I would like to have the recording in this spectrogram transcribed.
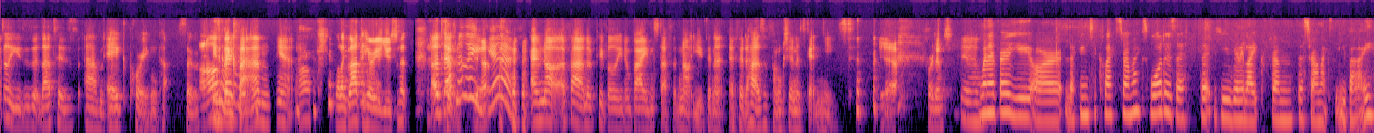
still uses it. That's his um, egg pouring cup. So Oh, he's a very big good. fan. Yeah. Oh, well, I'm glad to hear you're using it. Oh, definitely. Yeah. Yeah. I'm not a fan of people, you know, buying stuff and not using it. If it has a function, it's getting used. Yeah, brilliant. yeah. Whenever you are looking to collect ceramics, what is it that you really like from the ceramics that you buy?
